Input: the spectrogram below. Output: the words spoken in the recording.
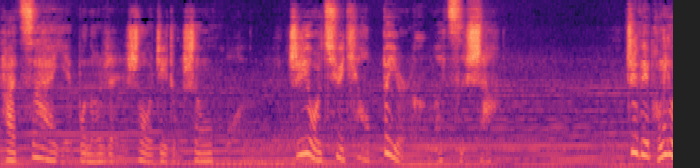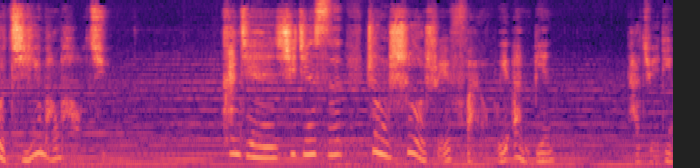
他再也不能忍受这种生活。”只有去跳贝尔河自杀。这位朋友急忙跑去，看见希金斯正涉水返回岸边，他决定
